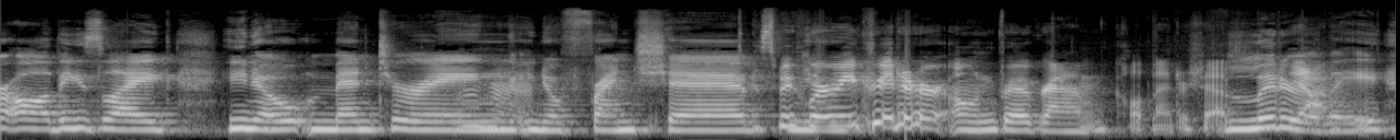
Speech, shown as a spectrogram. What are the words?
yeah. all these like you know mentoring, mm-hmm. you know friendships. It's before we created our own program called Mentorship. Literally, yeah.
